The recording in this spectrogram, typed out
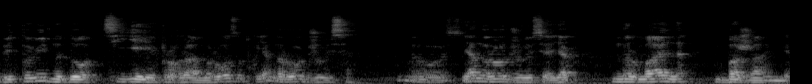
відповідно до цієї програми розвитку, я народжуюся. Ось, я народжуюся як нормальне бажання.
